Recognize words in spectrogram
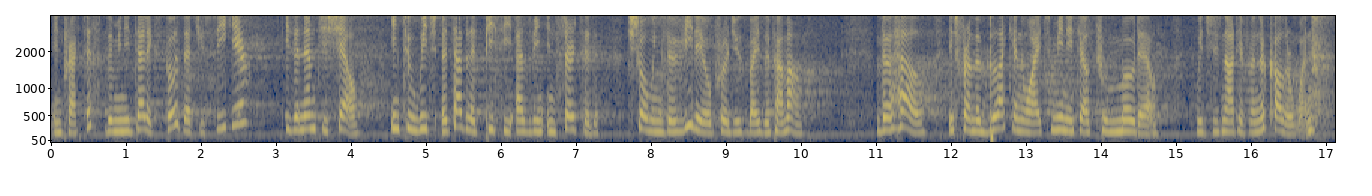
In practice, the Minitel Expo that you see here is an empty shell into which a tablet PC has been inserted, showing the video produced by the PAMAL. The hull is from a black and white Minitel 2 model, which is not even a color one.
